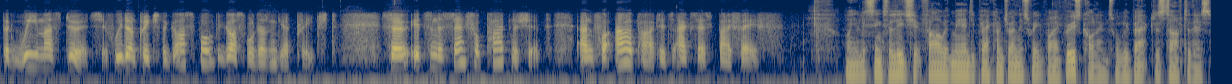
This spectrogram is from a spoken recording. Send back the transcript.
but we must do it. If we don't preach the gospel, the gospel doesn't get preached. So it's an essential partnership, and for our part, it's accessed by faith. Well, you're listening to Leadership File with me, Andy Peck. I'm joined this week by Bruce Collins. We'll be back just after this.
